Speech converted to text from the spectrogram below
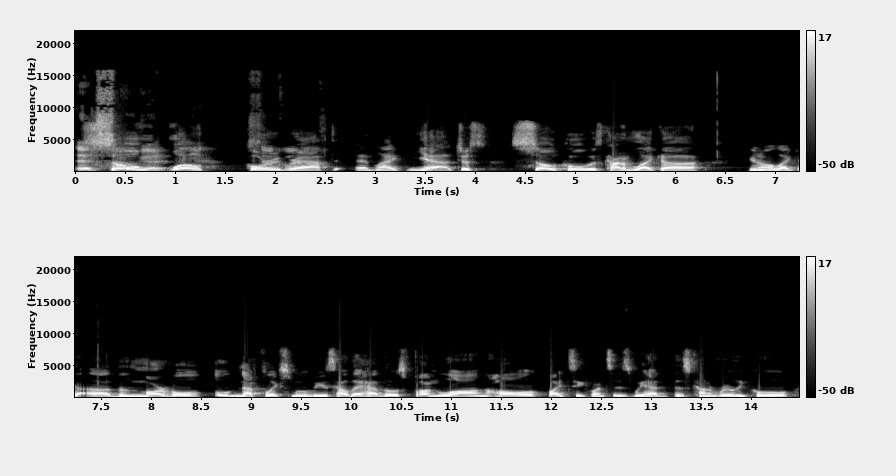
it's so, good. well Yeah. So cool. choreographed and like yeah, just so cool. It was kind of like uh, you know, like uh, the Marvel Netflix movies, how they have those fun long haul fight sequences. We had this kind of really cool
